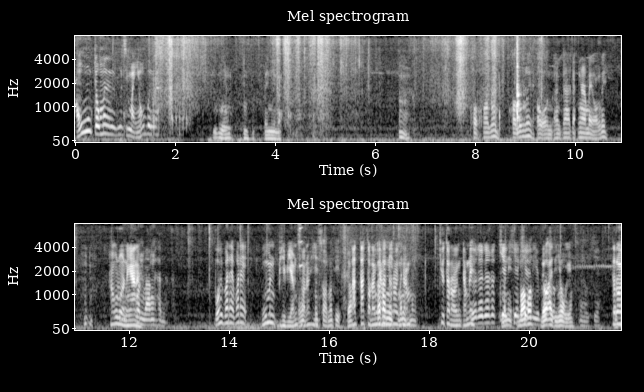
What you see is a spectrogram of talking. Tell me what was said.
เอ้าจงมันมันสิใหม่ของเบิ่งนะลูกหมูอืมไปนี่แหละอืมคอคอลงคอลงเลยเอาเอางางางาไม่ออกเลยเขาล้วนในงานคอะนวางทันอะโอ้ยบ่ได้บ่ได้โอ้มันผีเบียมันสอนนะมัพี่นสอนมาพี่เดี๋ยวตัดตัดตอนนั้นแล้วตอนนี้จำมันตอนมัน คิวตลอดจำเลยเดี๋ยวเดี๋ยวเดี๋ยวเคลียมันร์นี่เคลียร์บ่บ่เคลียร์เดี๋ยวไอ้ที่โยกเองเออโอเคตลอด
